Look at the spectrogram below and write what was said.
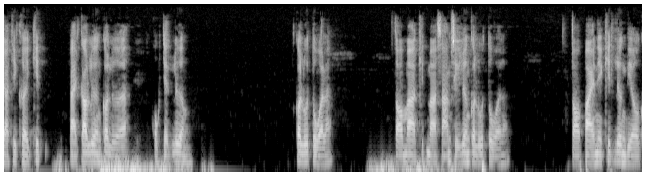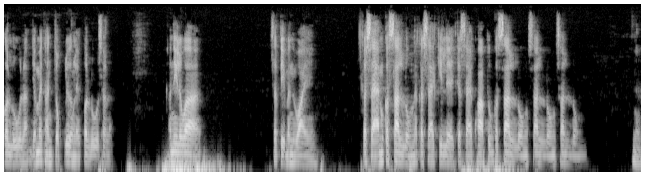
จากที่เคยคิดแปดเก้าเรื่องก็เหลือหกเจ็ดเรื่อง ก็รู้ตัวแล้ว ต่อมาคิดมาสามสี่เรื่องก็รู้ตัวแล้ว ต่อไปนี่คิดเรื่องเดียวก็รู้แล้ว ยังไม่ทันจบเรื่องเลยก็รู้ซะแล้วอันนี้เรียกว่า สติมันไวกระแสมันก็สั้นลงนะกระแสกิเลสกระแสความทุกข์ก็สั้นลง สั้นลง สั้นลงนะ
